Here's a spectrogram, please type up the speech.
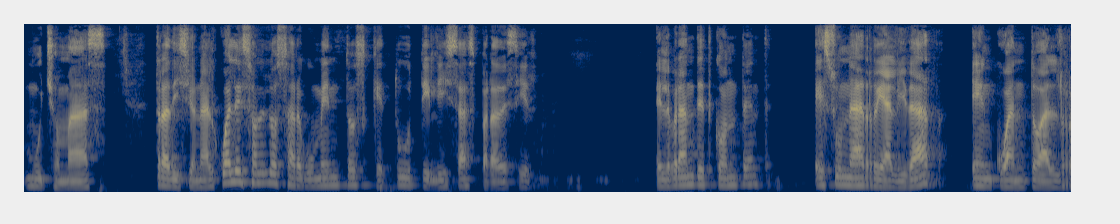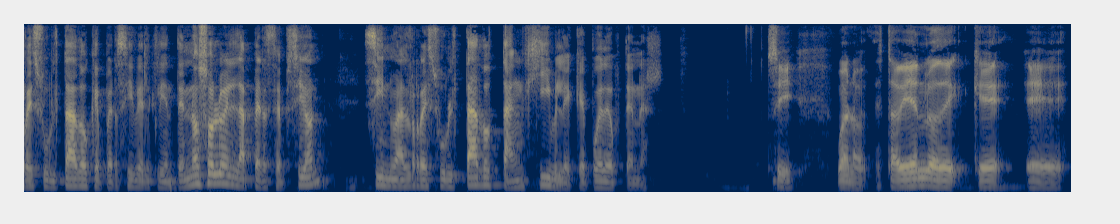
mucho más tradicional, ¿cuáles son los argumentos que tú utilizas para decir el branded content es una realidad en cuanto al resultado que percibe el cliente? No solo en la percepción, sino al resultado tangible que puede obtener. Sí, bueno, está bien lo de que eh,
